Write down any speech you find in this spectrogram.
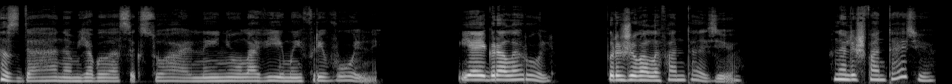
С Дааном я была сексуальной, неуловимой, фривольной. Я играла роль, проживала фантазию. Но лишь фантазию?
